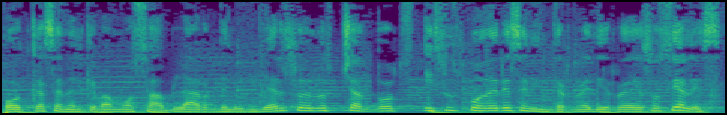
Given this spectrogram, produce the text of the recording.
podcast en el que vamos a hablar del universo de los chatbots y sus poderes en Internet y redes sociales,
